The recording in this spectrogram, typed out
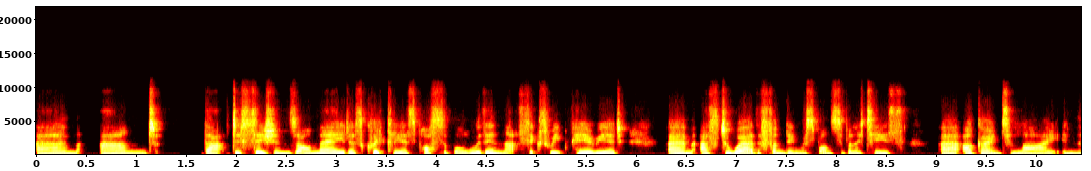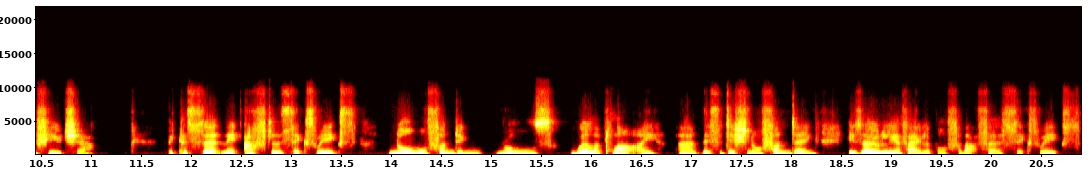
um, and that decisions are made as quickly as possible within that six week period um, as to where the funding responsibilities uh, are going to lie in the future. Because certainly after the six weeks, normal funding rules will apply. Uh, this additional funding is only available for that first six weeks.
